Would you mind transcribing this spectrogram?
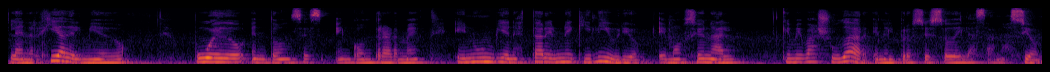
la energía del miedo, puedo entonces encontrarme en un bienestar, en un equilibrio emocional que me va a ayudar en el proceso de la sanación.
